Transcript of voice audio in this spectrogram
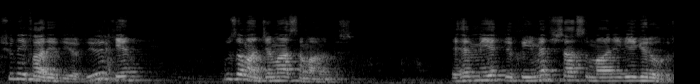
şunu ifade ediyor. Diyor ki bu zaman cemaat zamanıdır. Ehemmiyet ve kıymet şahsı maneviye göre olur.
